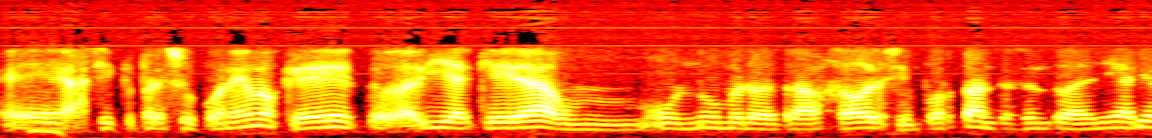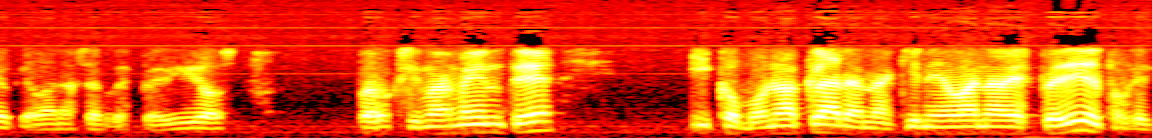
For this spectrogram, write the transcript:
Eh, así que presuponemos que todavía queda un, un, número de trabajadores importantes dentro del diario que van a ser despedidos próximamente y como no aclaran a quiénes van a despedir, porque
